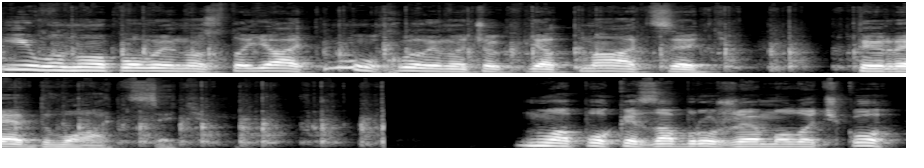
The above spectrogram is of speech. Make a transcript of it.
І воно повинно стояти ну, хвилиночок 15-20. Ну, а поки забружує молочко,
